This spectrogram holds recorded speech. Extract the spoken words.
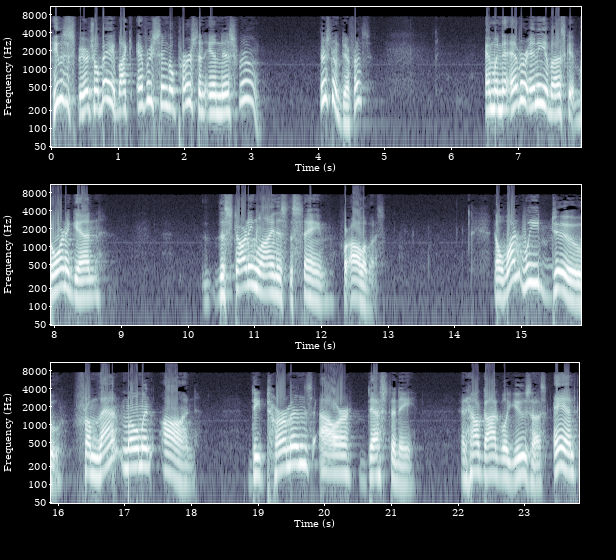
he was a spiritual babe, like every single person in this room. There's no difference. And whenever any of us get born again, the starting line is the same for all of us. Now, what we do from that moment on determines our destiny and how God will use us and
